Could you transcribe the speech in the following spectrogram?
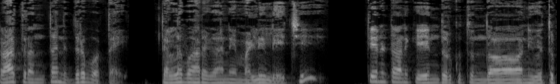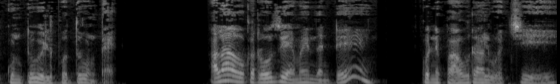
రాత్రంతా నిద్రపోతాయి. తెల్లవారగానే మళ్ళీ లేచి తినటానికి ఏం దొరుకుతుందా అని వెతుక్కుంటూ వెళ్ళిపోతూ ఉంటాయి. అలా ఒకరోజు ఏమైందంటే కొన్ని పావురాలు వచ్చి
